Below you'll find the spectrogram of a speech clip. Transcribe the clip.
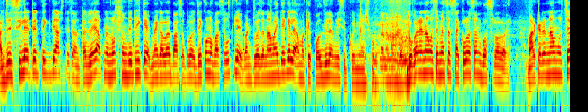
আর যদি সিলেটের দিক দিয়ে আসতে চান তাহলে আপনার নরসিংদী থেকে মেঘালয় বাস অথবা যে কোনো বাসে উঠলে বান্টি বাজার নামাই দিয়ে গেলে আমাকে কল দিলে আমি রিসিভ করে নিয়ে আসব। দোকানের নাম হচ্ছে মেসার সাকিউল হাসান বস্ত্রালয়। মার্কেটের নাম হচ্ছে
